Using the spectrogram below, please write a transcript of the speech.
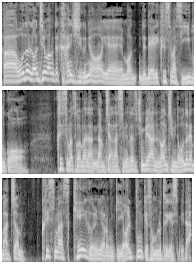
아, 오늘 런치 왕자 간식은요, 예, 뭐, 내일이 크리스마스 이브고, 크리스마스가 얼마 남지 않았습니다. 그래서 준비한 런치입니다. 오늘의 맛점, 크리스마스 케이크를 여러분께 10분께 선물로 드리겠습니다.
